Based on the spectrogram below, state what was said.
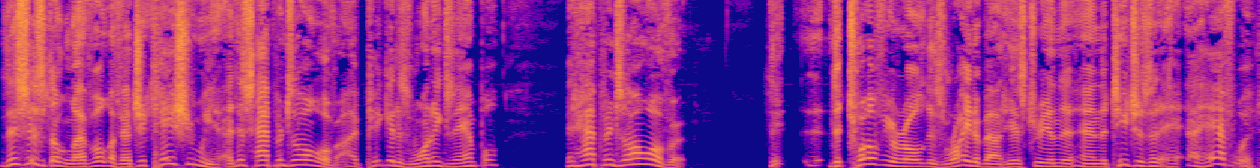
this is the level of education we have. This happens all over. I pick it as one example. It happens all over. The twelve year old is right about history, and the and the teacher's a, halfwit.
